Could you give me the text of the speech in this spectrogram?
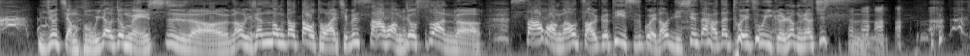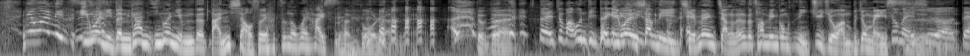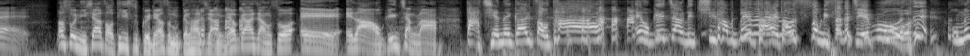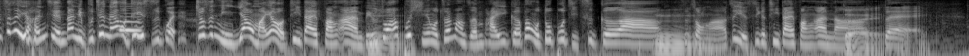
你就讲不要就没事了，然后你现在弄到到头来前面撒谎就算了，撒谎然后找一个替死鬼，然后你现在还要再推出一个让人家去死，因为你因为你的你看，因为你们的胆小，所以他真的会害死很多人，欸，对不对？对，就把问题推给你。因为像你前面讲的那个唱片公司，你拒绝完不就没事就没事了？对。那所以你现在找替死鬼，你要怎么跟他讲？你要跟他讲说，哎、欸、哎、欸、啦，我跟你讲啦，大千那个，你找他。哎、欸，我跟你讲，你去他们电台，他会送你上个节目。不是，我们这个也很简单，你不见得要有替死鬼，就是你要嘛要有替代方案。比如说、嗯、啊，不行，我专访只能排一个，帮我多播几次歌啊，嗯、这种啊，这也是一个替代方案呐、啊。对对。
